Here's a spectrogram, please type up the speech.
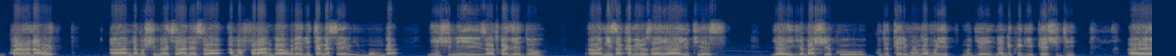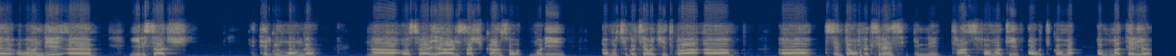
gukorana nawe. Ndamushimira cyane. So amafaranga urebye cyangwa se inkunga nyinshi ni zo twagiye du ni iza kaminuza ya uts yabashije kudutera inkunga muri mu gihe nandi kwiga iyi phd ubundi iyi research iterwa inkunga na australia research council muri mu kigo cyabo cyitwa center of excellence in transformative optical material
